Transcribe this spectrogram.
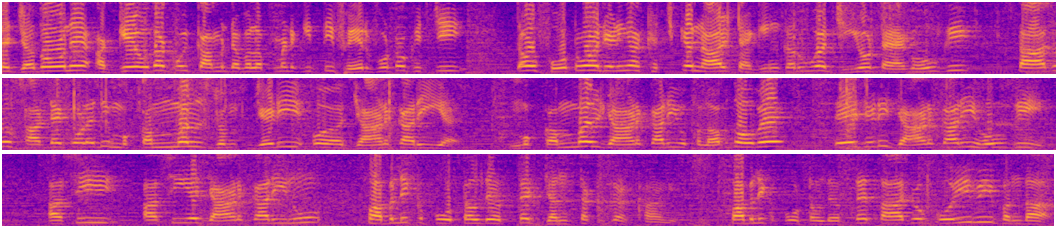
ਤੇ ਜਦੋਂ ਉਹਨੇ ਅੱਗੇ ਉਹਦਾ ਕੋਈ ਕੰਮ ਡਿਵੈਲਪਮੈਂਟ ਕੀਤੀ, ਫੇਰ ਫੋਟੋ ਖਿੱਚੀ, ਤਾਂ ਉਹ ਫੋਟੋਆਂ ਜਿਹੜੀਆਂ ਖਿੱਚ ਕੇ ਨਾਲ ਟੈਗਿੰਗ ਕਰੂਗਾ, ਜੀਓ ਟੈਗ ਹੋਊਗੀ, ਤਾਂ ਜੋ ਸਾਡੇ ਕੋਲ ਇਹਦੀ ਮੁਕੰਮਲ ਜੋ- ਜਿਹੜੀ ਜਾਣਕਾਰੀ ਹੈ, ਮੁਕੰਮਲ ਜਾਣਕਾਰੀ ਉਪਲਬਧ ਹੋਵੇ ਤੇ ਜਿਹੜੀ ਜਾਣਕਾਰੀ ਹੋਊਗੀ, ਅਸੀਂ ਅਸੀਂ ਇਹ ਜਾਣਕਾਰੀ ਨੂੰ ਪਬਲਿਕ ਪੋਰਟਲ ਦੇ ਉੱਤੇ ਜਨਤਕ ਰੱਖਾਂਗੇ। ਪਬਲਿਕ ਪੋਰਟਲ ਦੇ ਉੱਤੇ ਤਾਂ ਜੋ ਕੋਈ ਵੀ ਬੰਦਾ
